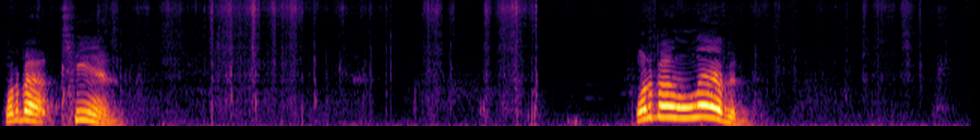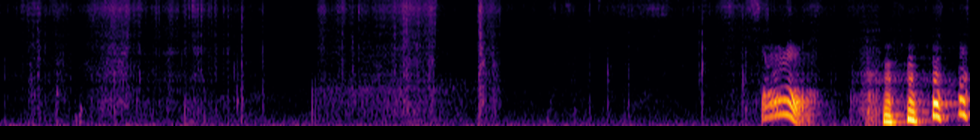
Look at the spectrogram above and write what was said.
What about 10? What about 11? Oh.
